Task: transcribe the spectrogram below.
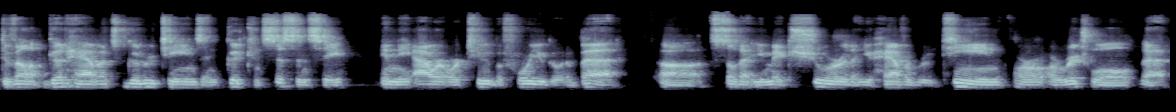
develop good habits good routines and good consistency in the hour or two before you go to bed uh, so that you make sure that you have a routine or a ritual that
